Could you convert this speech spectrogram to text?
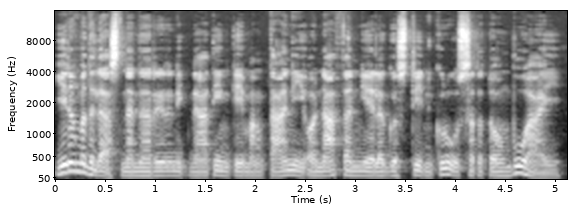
Yan ang madalas na naririnig natin kay Mang Tani o Nathaniel Agustin Cruz sa totoong buhay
